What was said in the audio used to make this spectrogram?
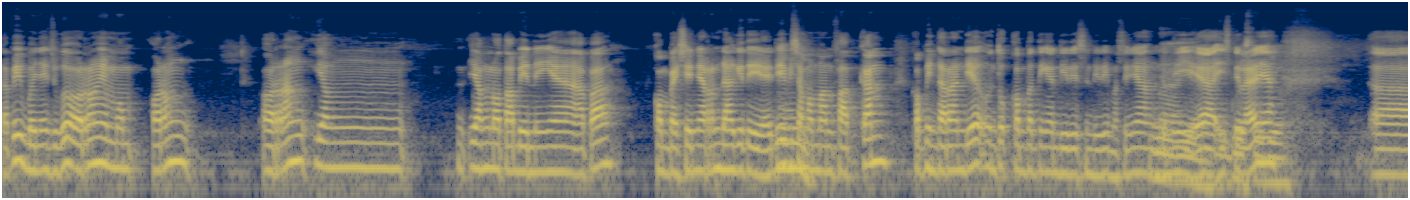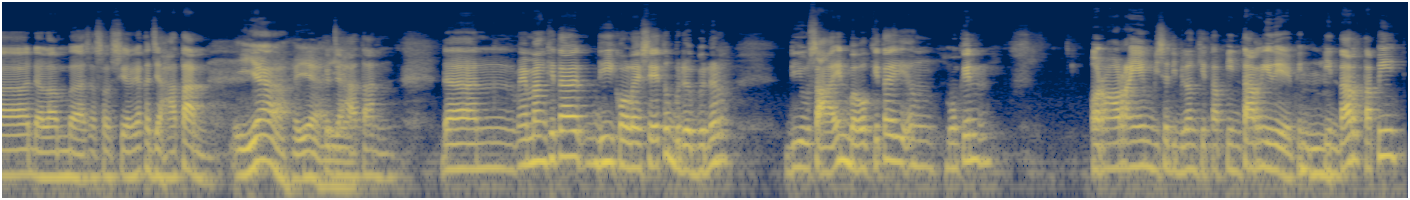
tapi banyak juga orang yang mem- orang orang yang yang notabene-nya apa compassionnya rendah gitu ya dia bisa Hmm. memanfaatkan kepintaran dia untuk kepentingan diri sendiri maksudnya Nah, demi iya, ya istilahnya eh, dalam bahasa sosialnya kejahatan iya iya iya. kejahatan dan memang kita di kolese itu bener-bener diusahain bahwa kita yang mungkin orang-orang yang bisa dibilang kita pintar gitu ya pin- Mm. pintar tapi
